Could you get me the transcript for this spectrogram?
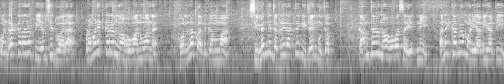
કોન્ટ્રાક્ટર અને પીએમસી દ્વારા પ્રમાણિત કરેલ ન હોવાનું અને હોલના બાંધકામમાં સિમેન્ટને જકડી રાખતી ડિઝાઇન મુજબ કામ થયું ન હોવા સહિતની અનેક ખામીઓ મળી આવી હતી.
